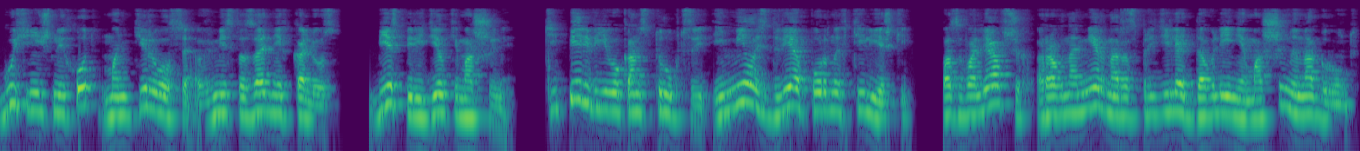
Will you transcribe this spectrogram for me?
Гусеничный ход монтировался вместо задних колес, без переделки машины. Теперь в его конструкции имелось две опорных тележки, позволявших равномерно распределять давление машины на грунт,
